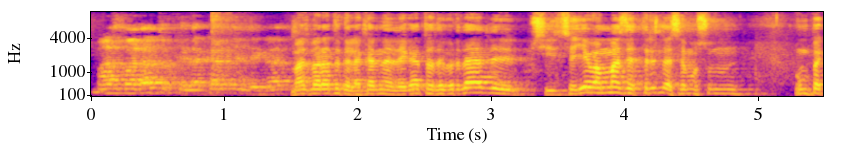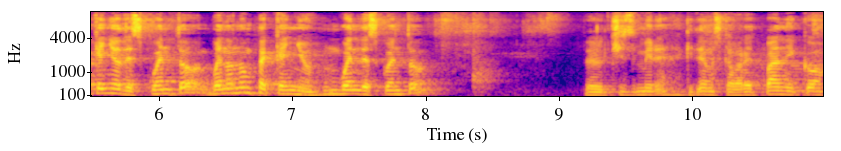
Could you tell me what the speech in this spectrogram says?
Más barato que la carne de gato. Más barato que la carne de gato, de verdad. eh, si se lleva más de tres, le hacemos un, un pequeño descuento. Bueno, no un pequeño, un buen descuento. Pero el chiste, mire, aquí tenemos Cabaret Pánico.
